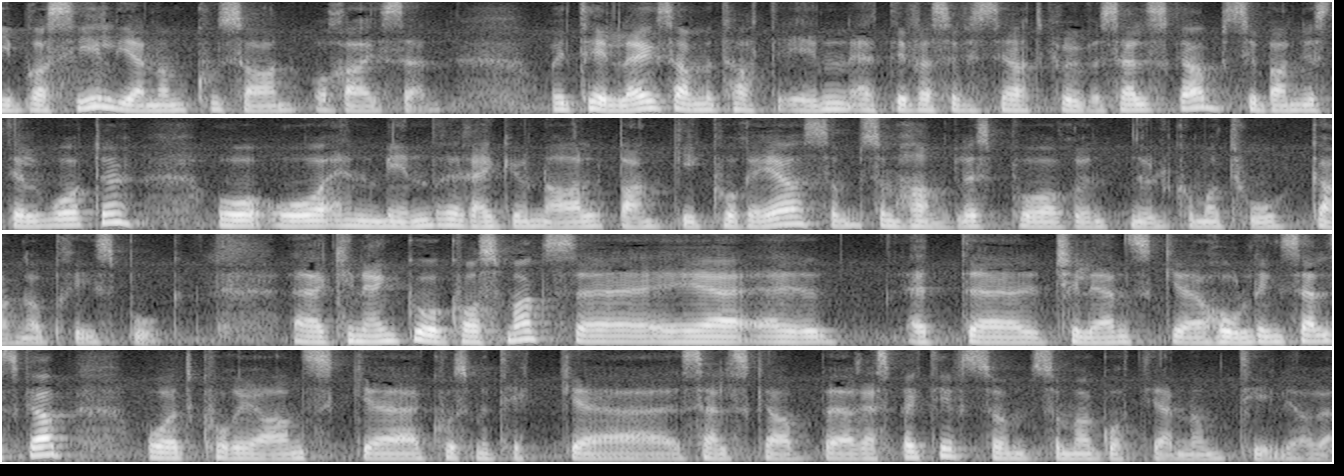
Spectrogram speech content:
i, Brasil gjennom Cosan og Raizen. Og I tillegg så har vi tatt inn et diversifisert gruveselskap, Sibanye Stillwater, og, og, en mindre regional bank i Korea som, som handles på rundt 0,2 ganger prisbok. Eh, Kinenko og Cosmax eh, er et eh, chilensk holdingselskap og et koreansk eh, kosmetikkselskap respektivt, som, som, har gått gjennom tidligere.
